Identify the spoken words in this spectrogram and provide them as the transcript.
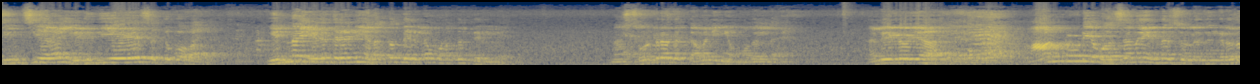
சின்சியரா எழுதியே செத்து போவாங்க என்ன எழுதுறேன்னு எனக்கும் தெரியல உனக்கும் தெரியல. நான் சொல்றதை கவனிங்க முதல்ல. அல்லேலூயா ஆண்டோடைய வசனம் என்ன சொல்லுதுங்கிறத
